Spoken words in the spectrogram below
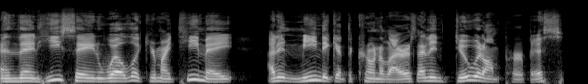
And then he's saying, Well, look, you're my teammate. I didn't mean to get the coronavirus. I didn't do it on purpose.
